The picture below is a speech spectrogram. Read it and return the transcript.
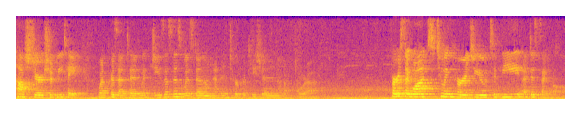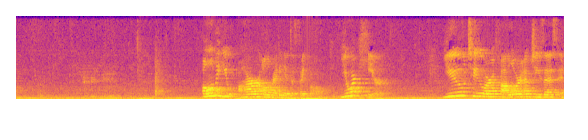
posture should we take when presented with Jesus' wisdom and interpretation of Torah? First, I want to encourage you to be a disciple. Only you are already a disciple. You're here. You too are a follower of Jesus in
